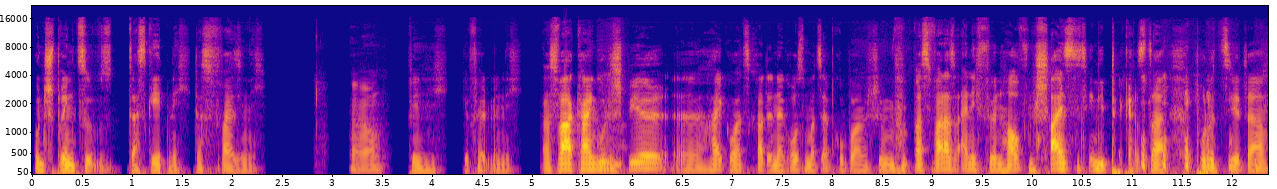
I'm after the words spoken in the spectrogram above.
und springen zu. Das geht nicht. Das weiß ich nicht. Ja. Finde ich nicht. Gefällt mir nicht. Das war kein gutes Mhm. Spiel. Äh, Heiko hat es gerade in der großen WhatsApp-Gruppe geschrieben. Was war das eigentlich für ein Haufen Scheiße, den die Packers da produziert haben?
